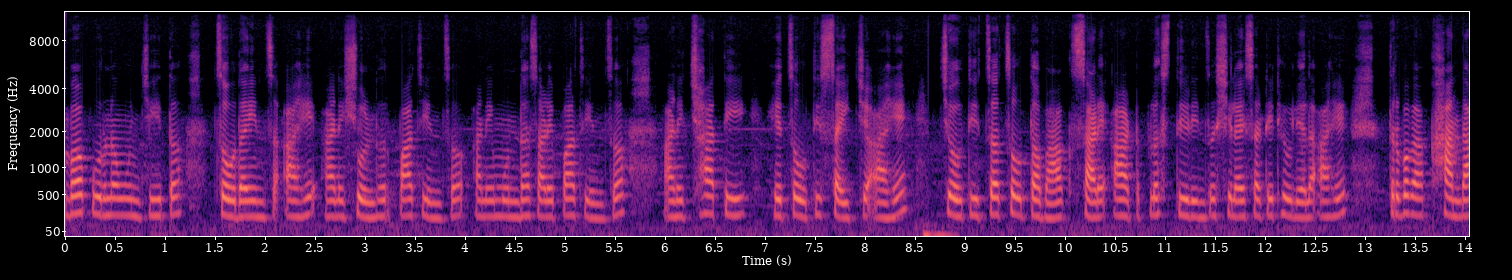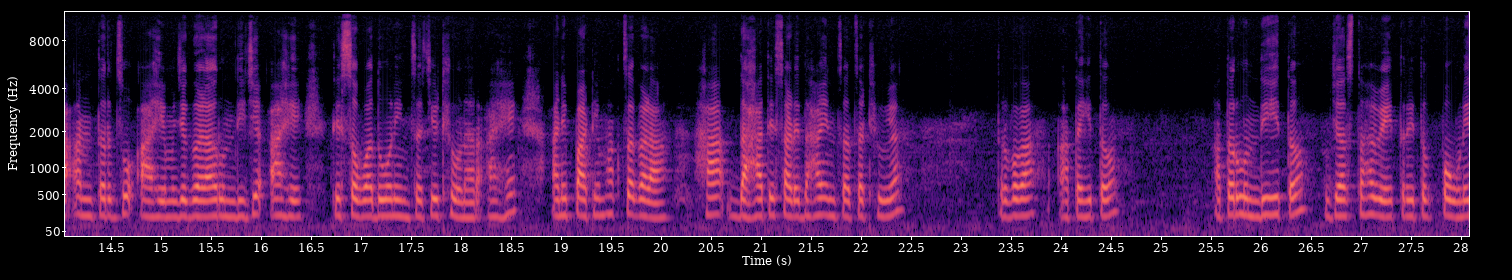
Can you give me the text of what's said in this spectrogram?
बघा पूर्ण उंची इथं चौदा इंच आहे आणि शोल्डर पाच इंच आणि मुंडा साडेपाच इंच आणि छाती हे चौतीस साईजचे आहे. चौथीचा चौथा भाग साडेआठ प्लस दीड इंच शिलाईसाठी ठेवलेला आहे. तर बघा खांदा अंतर जो आहे म्हणजे गळा रुंदी जे आहे ते सव्वा दोन इंचाची ठेवणार आहे. आणि पाठीमागचा गळा हा दहा ते साडेदहा इंचाचा ठेवूया. तर बघा आता इथं आता रुंदी इथं जास्त हवे तर इथं पावणे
